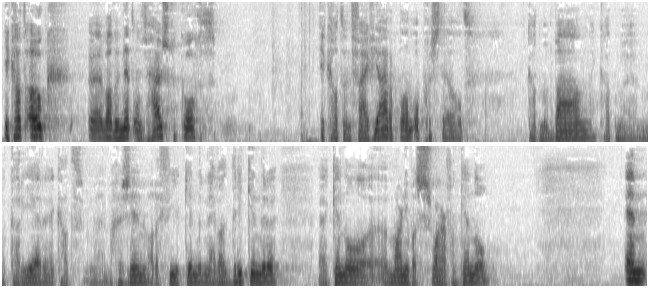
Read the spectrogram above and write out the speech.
Ik had ook, uh, we hadden net ons huis gekocht. Ik had een vijfjarenplan opgesteld. Ik had mijn baan, ik had mijn, mijn carrière, ik had mijn gezin. We hadden vier kinderen. Nee, we hadden drie kinderen. Uh, Kendall, uh, Marnie was zwaar van Kendall. En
